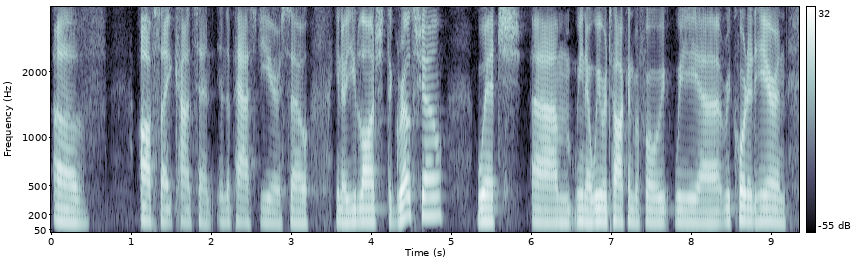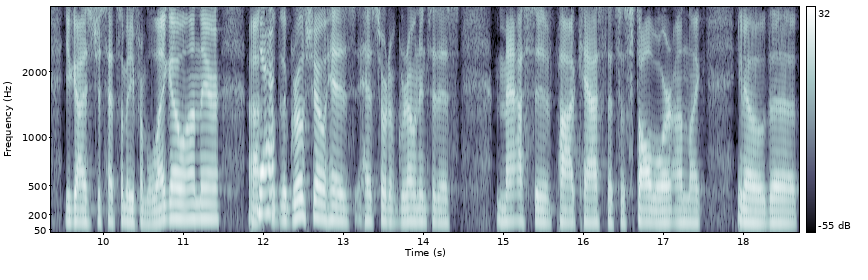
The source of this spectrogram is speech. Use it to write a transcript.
of offsite content in the past year so you know you launched the growth show which um, you know we were talking before we, we uh, recorded here, and you guys just had somebody from Lego on there. Uh, yeah. So the Growth Show has has sort of grown into this massive podcast that's a stalwart on like you know the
